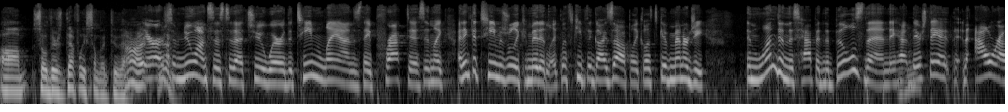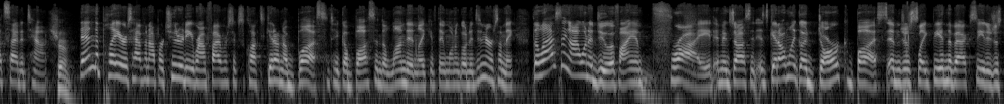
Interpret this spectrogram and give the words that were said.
Um, so there's definitely something to that. All right. There are some nuances to that too, where the team lands, they practice, and like I think the team is really committed. Like let's keep the guys up, like let's give them energy. In London, this happened. The Bills then they had they stay an hour outside of town. Sure. Then the players have an opportunity around five or six o'clock to get on a bus and take a bus into London, like if they want to go to dinner or something. The last thing I want to do if I am fried and exhausted is get on like a dark bus and just like be in the back seat and just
